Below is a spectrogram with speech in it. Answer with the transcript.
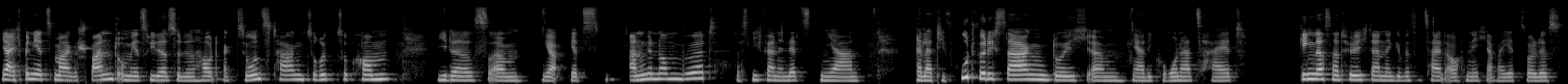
Ja, ich bin jetzt mal gespannt, um jetzt wieder zu den Hautaktionstagen zurückzukommen, wie das ähm, ja jetzt angenommen wird. Das lief ja in den letzten Jahren relativ gut, würde ich sagen. Durch ähm, ja, die Corona-Zeit ging das natürlich dann eine gewisse Zeit auch nicht, aber jetzt soll das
